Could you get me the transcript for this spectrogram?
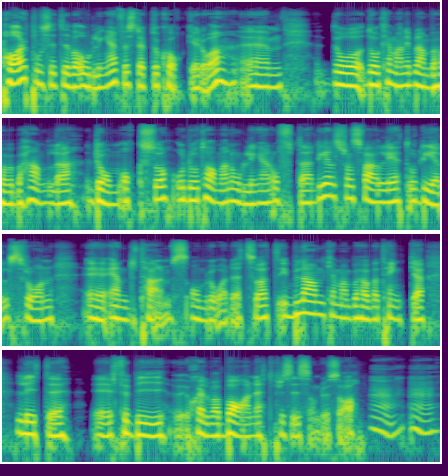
har positiva odlingar för streptokocker då, ehm, då, då kan man ibland behöva behandla dem också och då tar man odlingar ofta dels från svalget och dels från eh, ändtarmsområdet. Så att ibland kan man behöva tänka lite eh, förbi eh, själva barnet, precis som du sa. Mm, mm,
